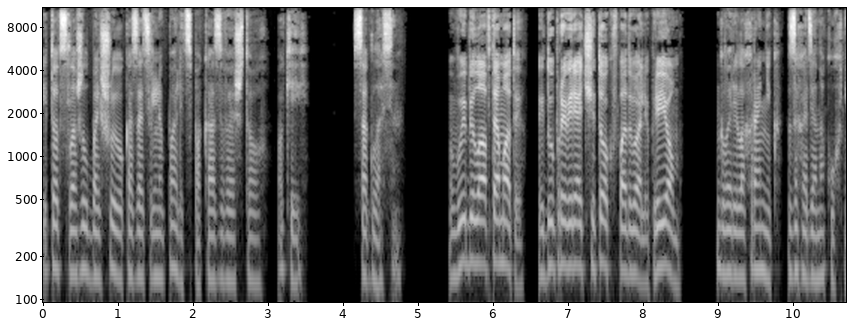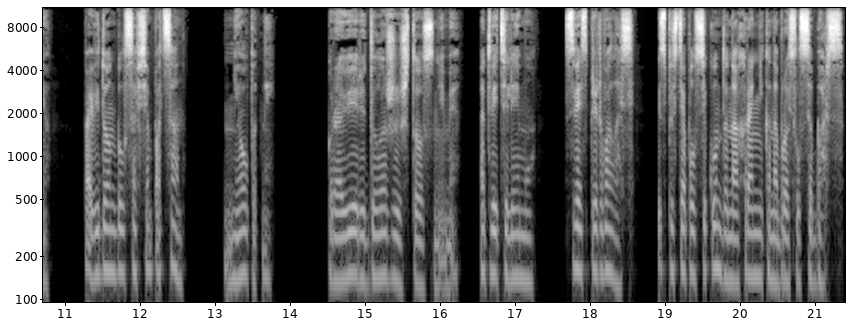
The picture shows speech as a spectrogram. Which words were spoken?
и тот сложил большой указательный палец, показывая, что «Окей, согласен». «Выбила автоматы. Иду проверять щиток в подвале. Прием, говорил охранник, заходя на кухню. По виду он был совсем пацан, неопытный. «Проверь и доложи, что с ними», — ответили ему. Связь прервалась и спустя полсекунды на охранника набросился Барс.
